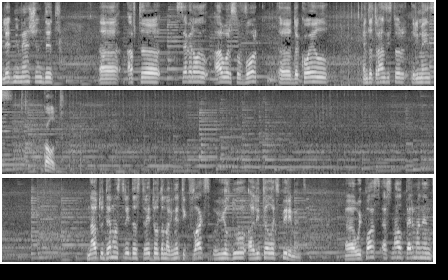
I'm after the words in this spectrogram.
Let me mention that uh, after several hours of work uh, the coil and the transistor remains cold Now to demonstrate the strength of the magnetic flux, we will do a little experiment. Uh, we pass a small permanent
